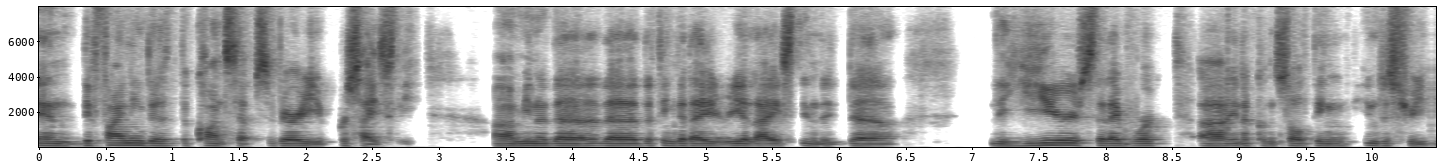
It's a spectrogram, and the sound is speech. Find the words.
and defining the, the concepts very precisely. Um, you know, the, the, the thing that I realized in the, the, the years that I've worked uh, in a consulting industry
